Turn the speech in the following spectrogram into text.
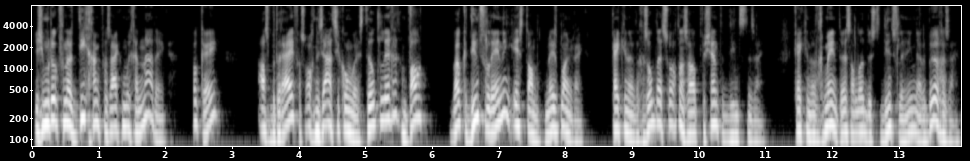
Dus je moet ook vanuit die gang van zaken moet je gaan nadenken. Oké, als bedrijf, als organisatie komen wij stil te liggen. Welke dienstverlening is dan het meest belangrijk? Kijk je naar de gezondheidszorg, dan zal het patiëntendiensten zijn. Kijk je naar de gemeente, zal het dus de dienstverlening naar de burger zijn.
